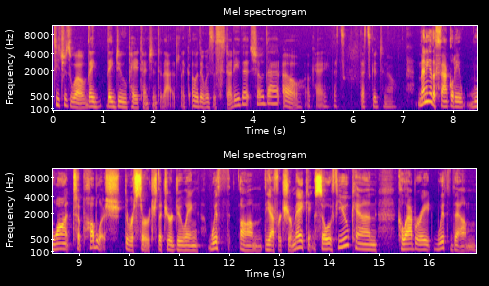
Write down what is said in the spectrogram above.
teachers will they they do pay attention to that. Like oh there was a study that showed that? Oh okay that's that's good to know. Many of the faculty want to publish the research that you're doing with um, the efforts you're making. So if you can collaborate with them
